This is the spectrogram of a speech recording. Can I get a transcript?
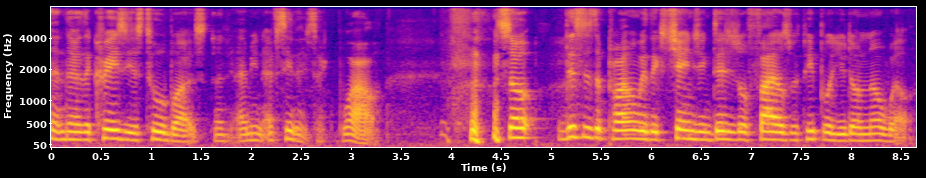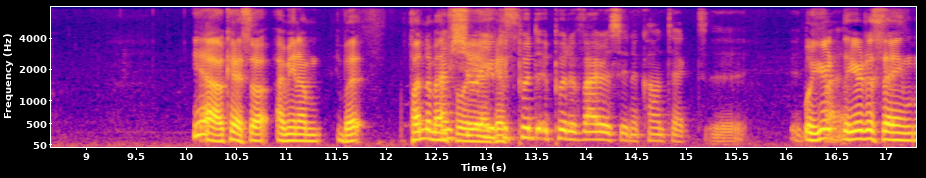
And they're the craziest toolbars. And I mean, I've seen it. It's like wow. so this is the problem with exchanging digital files with people you don't know well. yeah. Okay. So I mean, I'm but fundamentally, I'm sure you could put put a virus in a contact. Uh, well, you're you're just saying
